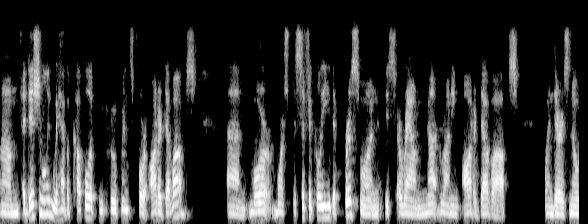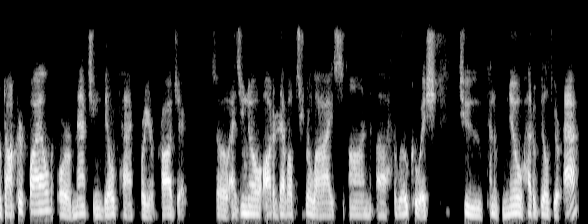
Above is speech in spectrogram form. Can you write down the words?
Um, additionally, we have a couple of improvements for Auto DevOps. Um, more, more specifically, the first one is around not running Auto DevOps when there is no Docker file or matching build pack for your project. So as you know, Auto DevOps relies on uh, Herokuish to kind of know how to build your app.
